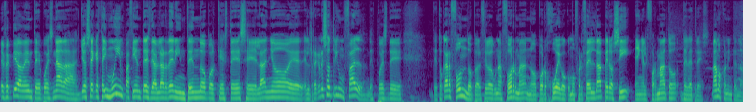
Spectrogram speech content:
Efectivamente, pues nada, yo sé que estáis muy impacientes de hablar de Nintendo porque este es el año, eh, el regreso triunfal después de, de tocar fondo, por decirlo de alguna forma, no por juego como fue Zelda, pero sí en el formato del E3. Vamos con Nintendo.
